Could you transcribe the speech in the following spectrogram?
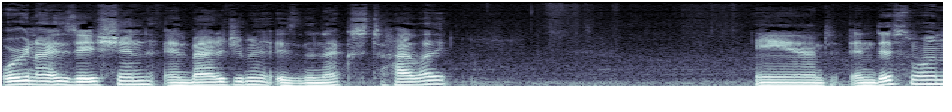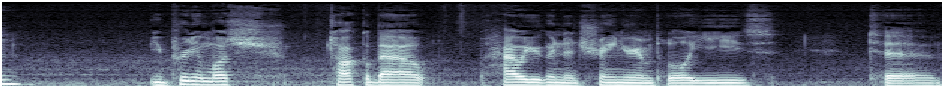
Organization and management is the next highlight. And in this one, you pretty much talk about how you're going to train your employees to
